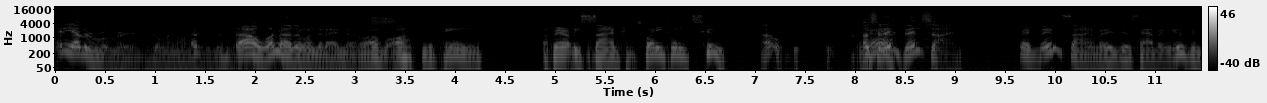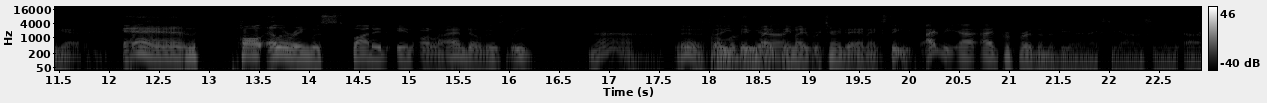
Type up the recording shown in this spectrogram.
Any other rumors going on? WWE? Oh, one other one that I know of, Arthur Payne, apparently signed from 2022. Oh. Oh, so they've been signed. They've been signed, but they just haven't used him yet. And Paul Ellering was spotted in Orlando this week. Ah. Yeah, so they the, might uh, they might return to NXT. I'd be. I, I'd prefer them to be in NXT. Honestly, uh,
